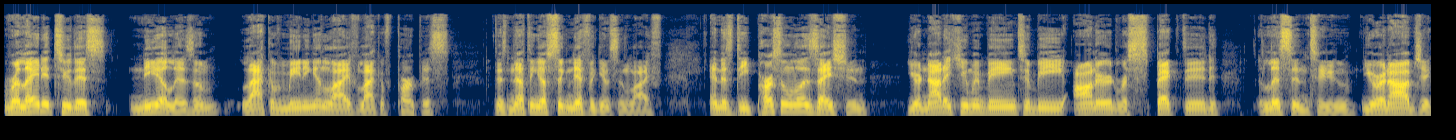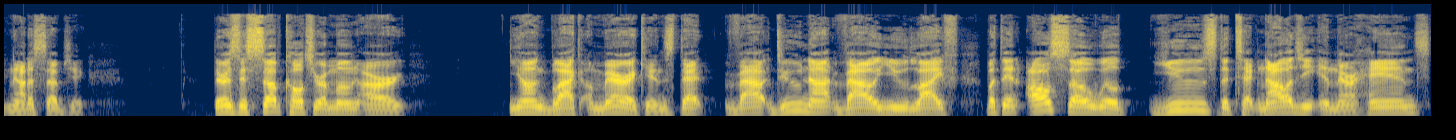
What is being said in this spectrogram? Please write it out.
related to this nihilism, lack of meaning in life, lack of purpose. There's nothing of significance in life. And this depersonalization, you're not a human being to be honored, respected, listened to. You're an object, not a subject there is this subculture among our young black Americans that do not value life, but then also will use the technology in their hands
